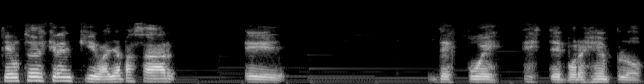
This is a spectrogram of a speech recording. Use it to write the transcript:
¿qué ustedes creen que vaya a pasar eh, después? Este, por ejemplo,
